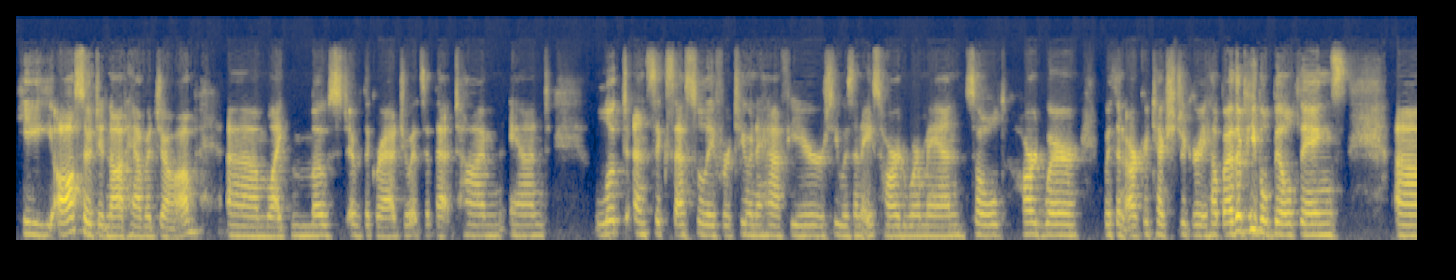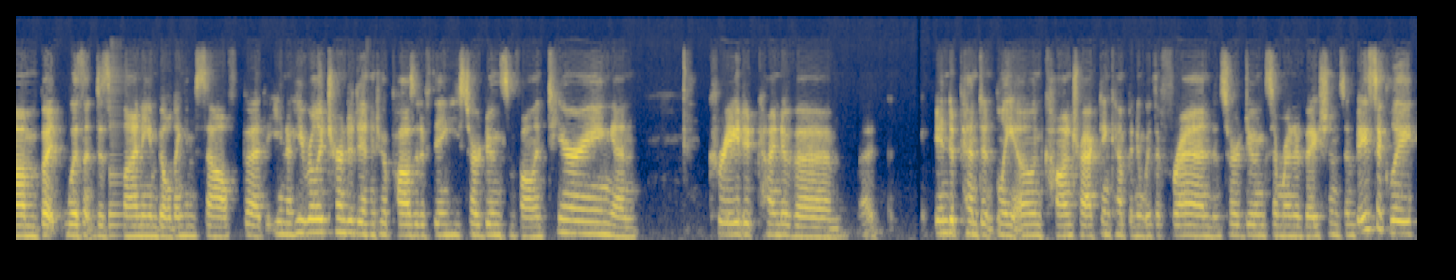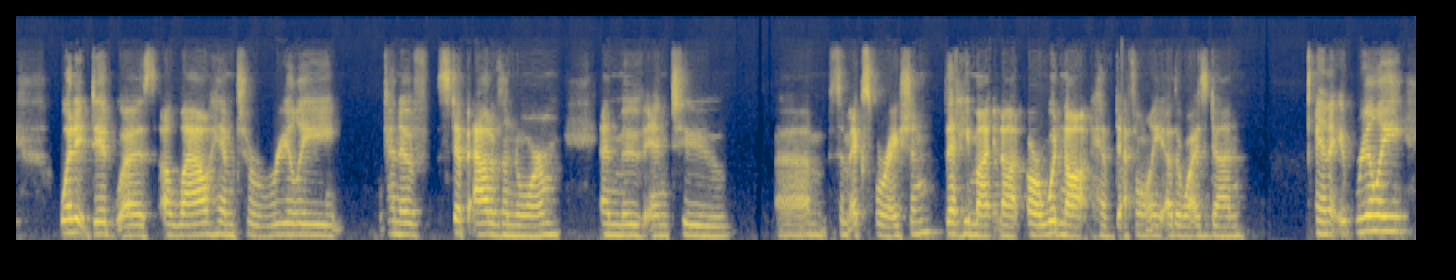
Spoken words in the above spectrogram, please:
he also did not have a job um, like most of the graduates at that time. And looked unsuccessfully for two and a half years. He was an ace hardware man, sold hardware with an architecture degree, help other people build things, um, but wasn't designing and building himself. But you know, he really turned it into a positive thing. He started doing some volunteering and created kind of a, a independently owned contracting company with a friend and started doing some renovations. And basically, what it did was allow him to really kind of step out of the norm and move into um, some exploration that he might not or would not have definitely otherwise done. And it really,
